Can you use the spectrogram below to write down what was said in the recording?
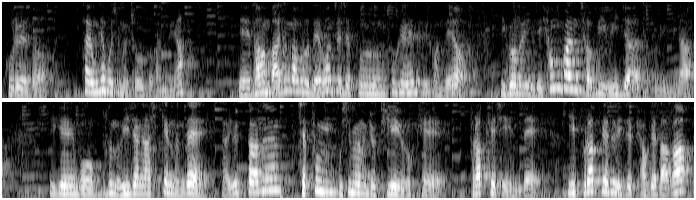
고려해서 사용해 보시면 좋을 것 같네요. 네, 다음 마지막으로 네 번째 제품 소개해 드릴 건데요. 이거는 이제 현관 접이 의자 제품입니다. 이게 뭐 무슨 의자냐 싶겠는데 자 일단은 제품 보시면은 요 뒤에 이렇게 브라켓이 있는데 이 브라켓을 이제 벽에다가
